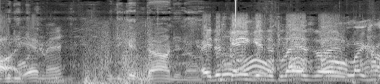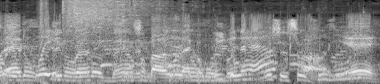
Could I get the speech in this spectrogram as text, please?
Oh when, you, yeah, man. when you get down, you know. Hey, this Bro, game getting I this don't- last I don't uh, like how they last don't- place, they don't bro. let us dance It's on the about court like no a more, week bro. and a half. That shit's so oh cool, yeah.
